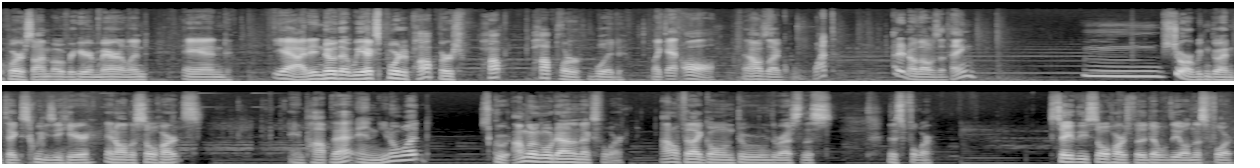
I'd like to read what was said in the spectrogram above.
Of course, I'm over here in Maryland, and yeah, I didn't know that we exported poplars, pop, poplar wood, like at all. And I was like, what? I didn't know that was a thing. Mm, sure, we can go ahead and take Squeezy here and all the soul hearts, and pop that. And you know what? Screw it. I'm gonna go down the next floor. I don't feel like going through the rest of this this floor. Save these soul hearts for the double deal on this floor.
